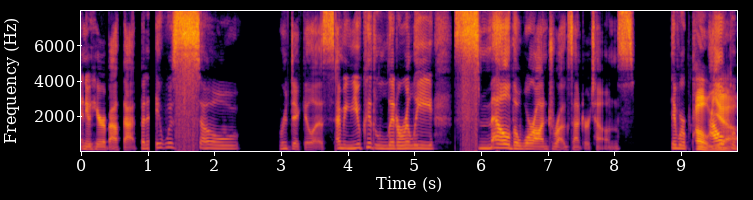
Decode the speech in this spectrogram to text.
And you hear about that. But it was so ridiculous. I mean, you could literally smell the war on drugs undertones. They were palpable. Oh, yeah.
